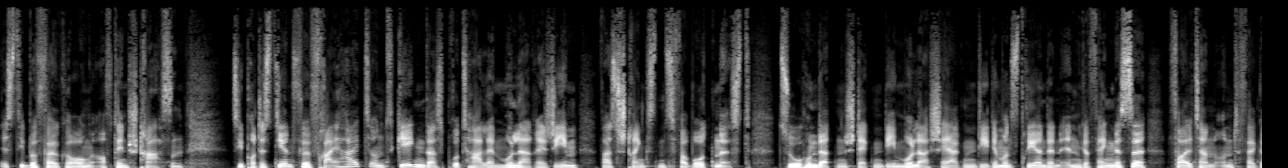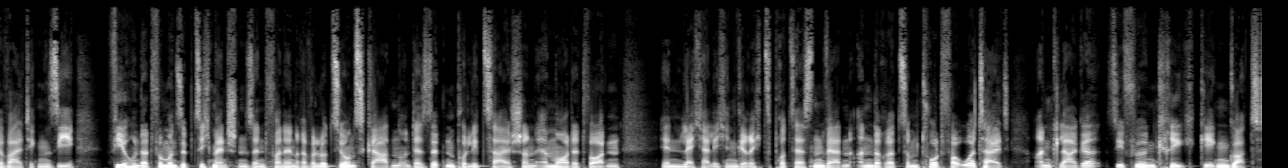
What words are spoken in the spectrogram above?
ist die Bevölkerung auf den Straßen. Sie protestieren für Freiheit und gegen das brutale Mullah-Regime, was strengstens verboten ist. Zu Hunderten stecken die Mullah-Schergen die Demonstrierenden in Gefängnisse, foltern und vergewaltigen sie. 475 Menschen sind von den Revolutionsgarden und der Sittenpolizei schon ermordet worden. In lächerlichen Gerichtsprozessen werden andere zum Tod verurteilt. Anklage, sie führen Krieg gegen Gott.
